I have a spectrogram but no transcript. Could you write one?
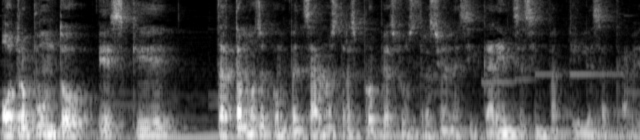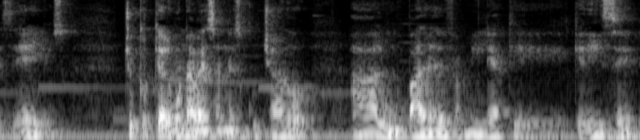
Otro punto es que tratamos de compensar nuestras propias frustraciones y carencias infantiles a través de ellos. Yo creo que alguna vez han escuchado a algún padre de familia que, que dice,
